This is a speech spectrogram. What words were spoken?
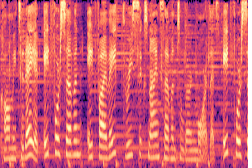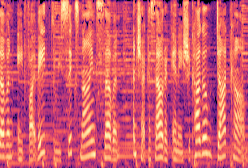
Call me today at 847 858 3697 to learn more. That's 847 858 3697. And check us out at nachicago.com.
